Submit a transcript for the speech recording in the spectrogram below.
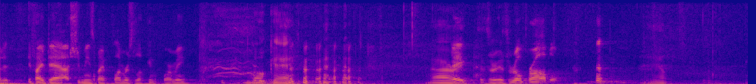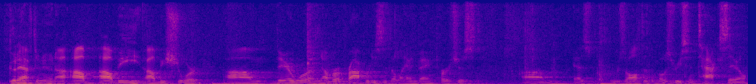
but if- if I dash, it means my plumber's looking for me. okay. All Hey, it's a, it's a real problem. yep. Good afternoon. I- I'll, I'll be, I'll be short. Um, There were a number of properties that the land bank purchased um, as a result of the most recent tax sale.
